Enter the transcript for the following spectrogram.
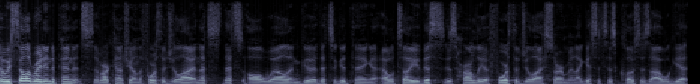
So we celebrate independence of our country on the 4th of July, and that's, that's all well and good. That's a good thing. I, I will tell you, this is hardly a 4th of July sermon. I guess it's as close as I will get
